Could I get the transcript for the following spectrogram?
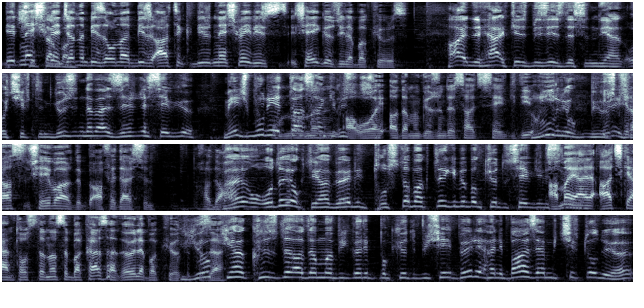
Bir neşve canım biz ona bir artık bir neşve bir şey gözüyle bakıyoruz. Haydi herkes bizi izlesin diyen o çiftin gözünde ben zerre sevgi mecburiyetten Onların- sanki biz o adamın gözünde sadece sevgi değil. Nur yok, böyle İhtiras şey vardı affedersin. Hadi ben o, o da yoktu ya böyle tosta baktığı gibi bakıyordu sevgilisine. Ama yani açken tosta nasıl bakarsan öyle bakıyordu Yok kıza. ya kız da adama bir garip bakıyordu bir şey böyle hani bazen bir çift oluyor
